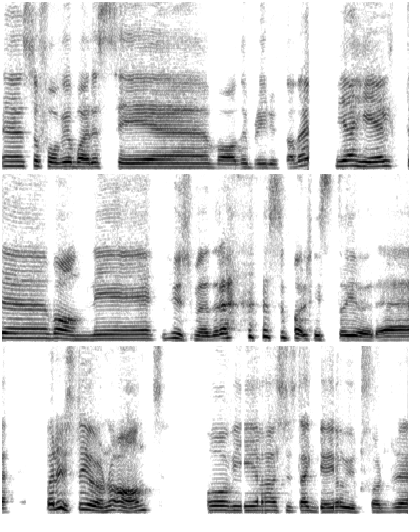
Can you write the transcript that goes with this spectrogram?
Eh, så får vi jo bare se eh, hva det blir ut av det. Vi er helt eh, vanlige husmødre som har lyst til å gjøre bare lyst til å gjøre noe annet. Og vi syns det er gøy å utfordre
